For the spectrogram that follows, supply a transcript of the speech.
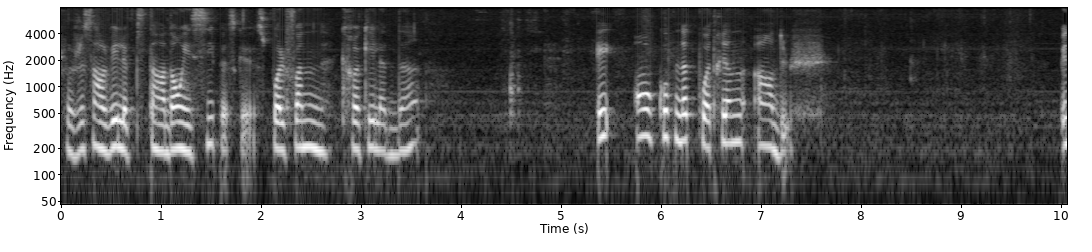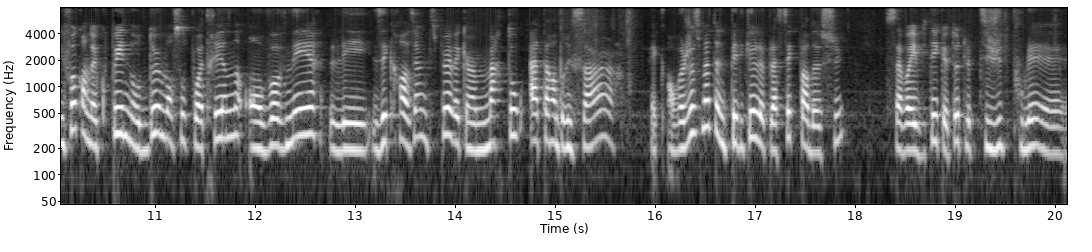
Je vais juste enlever le petit tendon ici parce que c'est pas le fun de croquer là-dedans on coupe notre poitrine en deux. Une fois qu'on a coupé nos deux morceaux de poitrine, on va venir les écraser un petit peu avec un marteau attendrisseur. on va juste mettre une pellicule de plastique par-dessus. Ça va éviter que tout le petit jus de poulet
